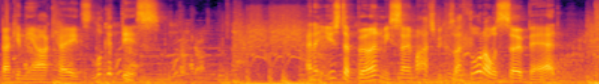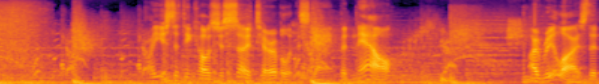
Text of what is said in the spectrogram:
back in the arcades. Look at this. And it used to burn me so much because I thought I was so bad. I used to think I was just so terrible at this game, but now I realized that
